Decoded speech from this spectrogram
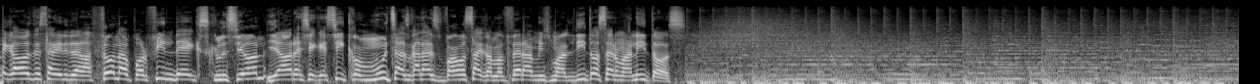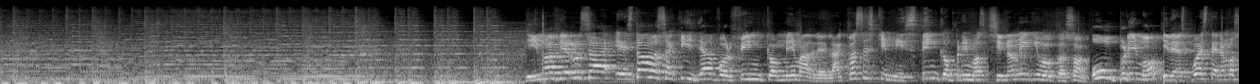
Acabamos de salir de la zona por fin de exclusión y ahora sí que sí, con muchas ganas vamos a conocer a mis malditos hermanitos. Y Mafia Rusa, estamos aquí ya por fin con mi madre La cosa es que mis cinco primos, si no me equivoco, son un primo Y después tenemos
